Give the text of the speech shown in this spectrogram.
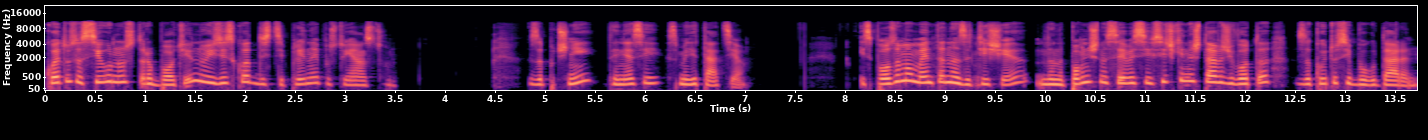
което със сигурност работи, но изисква дисциплина и постоянство. Започни деня си с медитация. Използвай момента на затишие да напомниш на себе си всички неща в живота, за които си благодарен.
